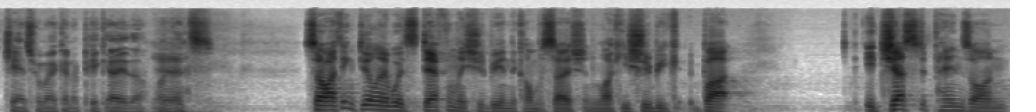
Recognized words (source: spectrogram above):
chance we weren't going to pick either. Like Yeah. it's So I think Dylan Edwards definitely should be in the conversation. Like he should be, but it just depends on.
